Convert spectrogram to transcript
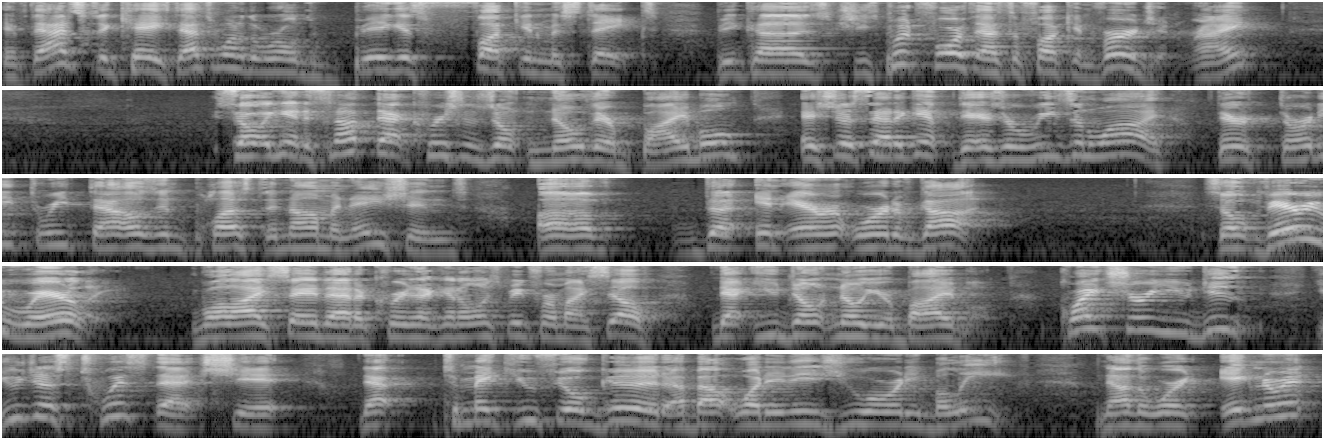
If that's the case, that's one of the world's biggest fucking mistakes because she's put forth as the fucking virgin, right? So again, it's not that Christians don't know their Bible. It's just that again, there's a reason why there are 33,000 plus denominations of the inerrant word of God. So very rarely will I say that I can only speak for myself, that you don't know your Bible. Quite sure you do. You just twist that shit that to make you feel good about what it is you already believe. Now the word ignorant,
